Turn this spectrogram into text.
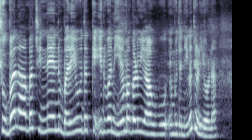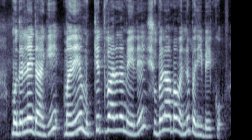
ಶುಭ ಲಾಭ ಚಿಹ್ನೆಯನ್ನು ಬರೆಯುವುದಕ್ಕೆ ಇರುವ ನಿಯಮಗಳು ಯಾವುವು ಎಂಬುದನ್ನೀಗ ತಿಳಿಯೋಣ. ಮೊದಲನೇದಾಗಿ, ಮನೆಯ ಮುಖ್ಯದ್ವಾರದ ಮೇಲೆ ಶುಭ ಲಾಭವನ್ನು ಬರೀಬೇಕು.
